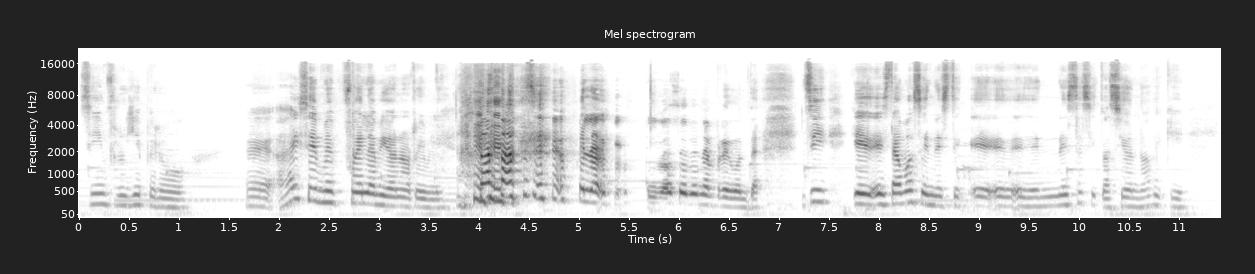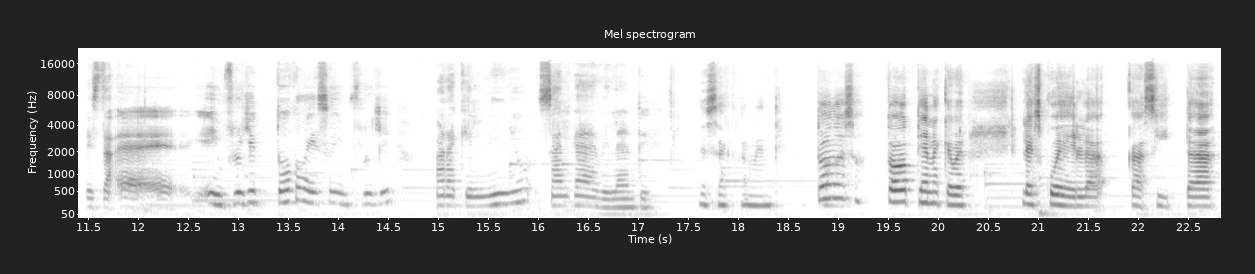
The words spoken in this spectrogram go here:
sí influye, pero... Eh, ay, se me fue el avión horrible. se me fue el avión. Iba a hacer una pregunta. Sí, que estamos en, este, eh, en esta situación, ¿no? De que está, eh, influye, todo eso influye para que el niño salga adelante. Exactamente. Todo eso, todo tiene que ver. La escuela, casita,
